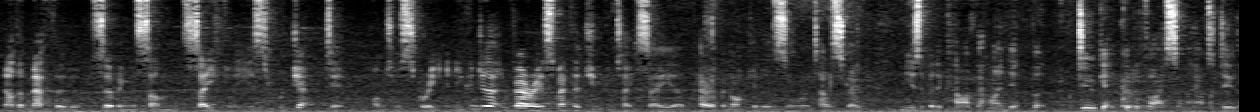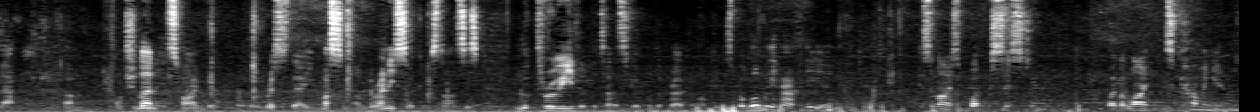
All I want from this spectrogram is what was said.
Another method of observing the sun safely is to project it onto a screen. And you can do that in various methods. You can take, say, a pair of binoculars or a telescope and use a bit of card behind it, but do get good advice on how to do that. Um, once you learn it, it's fine, but there are risks there. You mustn't, under any circumstances, look through either the telescope or the pair of binoculars. But what we have here is a nice box system where the light is coming in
